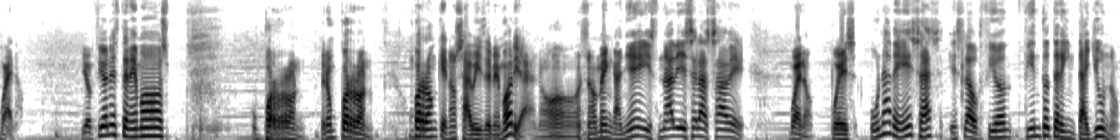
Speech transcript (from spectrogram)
Bueno, y opciones tenemos un porrón, pero un porrón. Un porrón que no sabéis de memoria, no, no me engañéis, nadie se la sabe. Bueno, pues una de esas es la opción 131,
